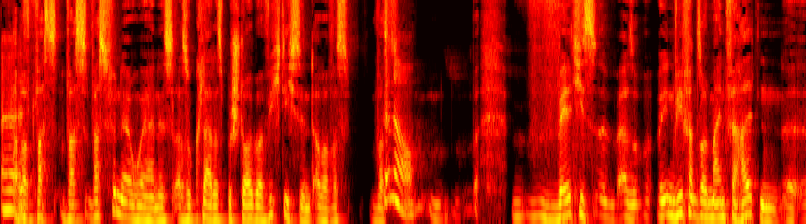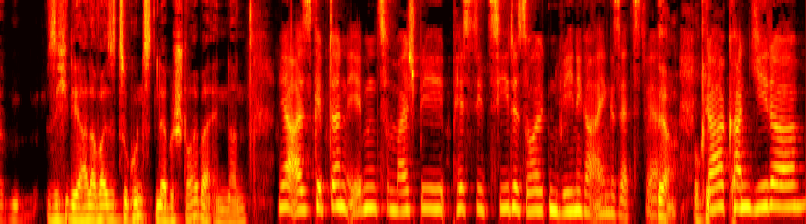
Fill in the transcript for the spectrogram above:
Äh, aber was, was, was für eine Awareness? Also klar, dass Bestäuber wichtig sind, aber was, was, genau. welches, also inwiefern soll mein Verhalten äh, sich idealerweise zugunsten der Bestäuber ändern? Ja, also es gibt dann eben zum Beispiel Pestizide sollten weniger eingesetzt werden. Ja, okay, da kann ja. jeder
